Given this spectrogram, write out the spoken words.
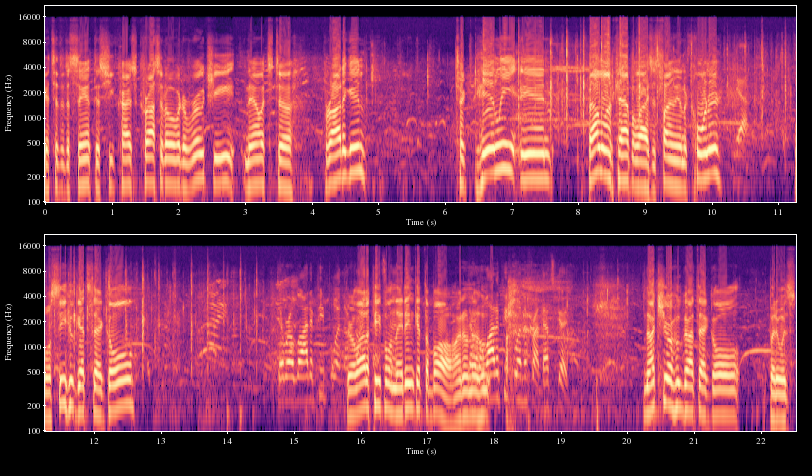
Gets it to DeSantis. She tries to cross it over to Rochi. Now it's to Brodigan. To Hanley. And Belmont capitalizes finally on the corner. Yeah. We'll see who gets that goal. There were a lot of people in the There are a lot of people and they didn't get the ball. I don't There know were a who. lot of people in the front. That's good. Not sure who got that goal, but it was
